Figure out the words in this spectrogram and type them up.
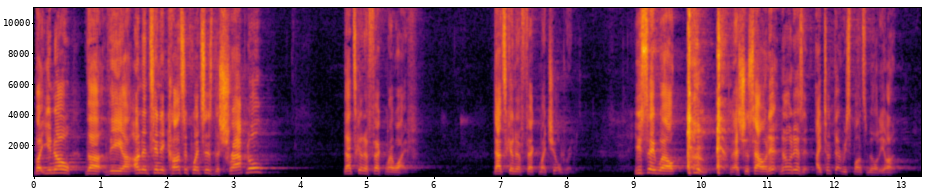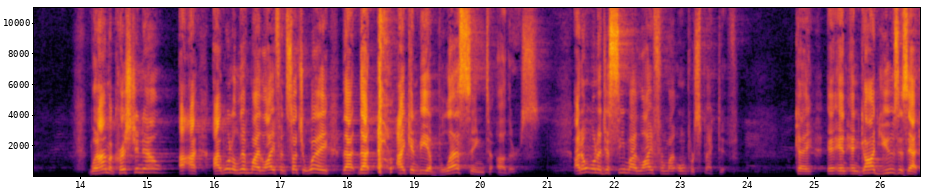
But you know the the uh, unintended consequences, the shrapnel, that's going to affect my wife. That's going to affect my children. You say, well, that's just how it is. No, it isn't. I took that responsibility on. When I'm a Christian now, I, I, I want to live my life in such a way that, that I can be a blessing to others. I don't want to just see my life from my own perspective. Okay? And, and God uses that.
